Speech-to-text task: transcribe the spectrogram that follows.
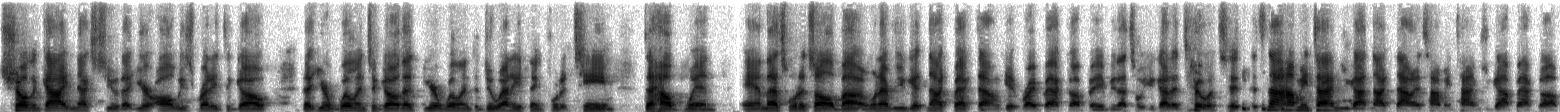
show the guy next to you that you're always ready to go, that you're willing to go, that you're willing to do anything for the team to help win. And that's what it's all about. And whenever you get knocked back down, get right back up, baby. That's what you got to do. It's it, it's not how many times you got knocked down; it's how many times you got back up.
